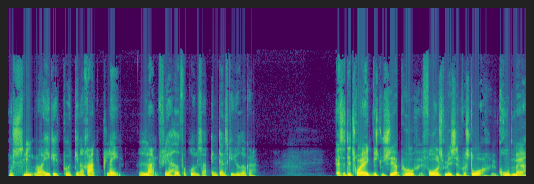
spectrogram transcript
muslimer ikke på et generelt plan langt flere hadforbrydelser, end danske jøder gør? Altså det tror jeg ikke, hvis du ser på forholdsmæssigt, hvor stor gruppen er.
